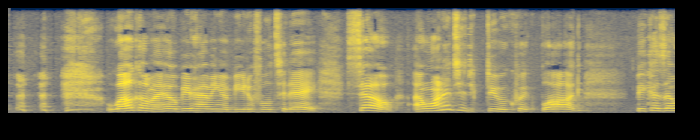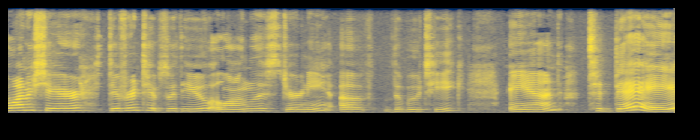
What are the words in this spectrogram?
Welcome, I hope you're having a beautiful today. So I wanted to do a quick blog because I want to share different tips with you along this journey of the boutique. And today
